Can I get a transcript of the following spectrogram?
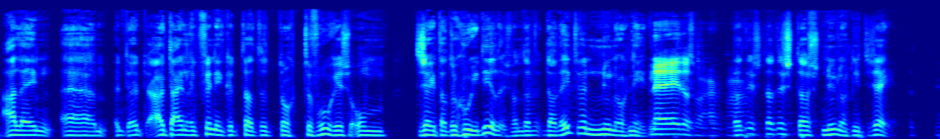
Alleen, ehm, het- het- uiteindelijk vind ik het dat het nog te vroeg is om te zeggen dat het een goede deal is. Want dat, dat weten we nu nog niet. Nee, dat is waar. Dat, is, dat, is, dat is nu nog niet te zeggen. ja.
